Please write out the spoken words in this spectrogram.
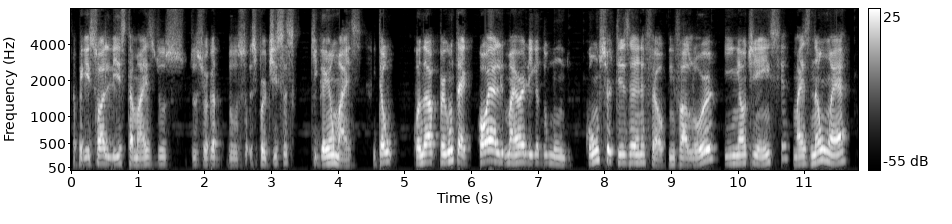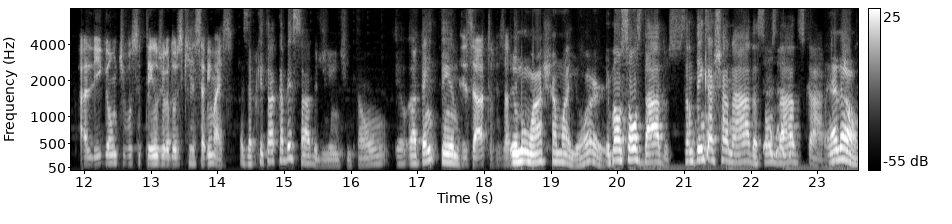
Eu peguei só a lista mais dos, dos, dos esportistas que ganham mais. Então, quando a pergunta é qual é a maior liga do mundo? Com certeza é a NFL, em valor e em audiência, mas não é a liga onde você tem os jogadores que recebem mais. Mas é porque tem uma cabeçada de gente, então eu até entendo. Exato, exato. Eu não acho a maior. Irmão, são os dados. Você não tem que achar nada, são os dados, cara. É, não,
